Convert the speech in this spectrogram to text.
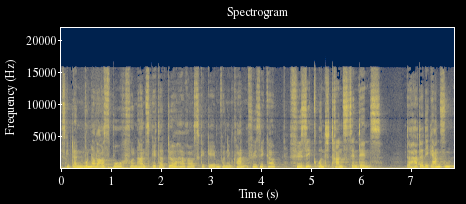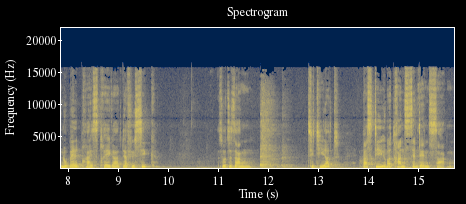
Es gibt ein wunderbares Buch von Hans-Peter Dürr herausgegeben, von dem Quantenphysiker, Physik und Transzendenz. Da hat er die ganzen Nobelpreisträger der Physik sozusagen zitiert, was die über Transzendenz sagen,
